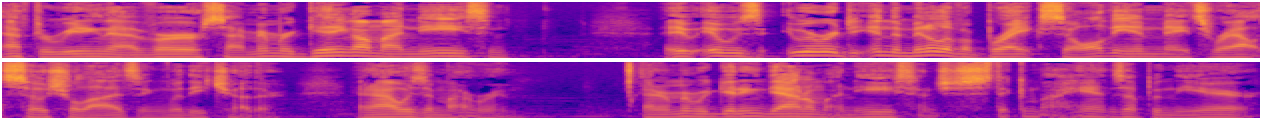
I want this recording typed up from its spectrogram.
after reading that verse, I remember getting on my knees and it, it was we were in the middle of a break, so all the inmates were out socializing with each other, and I was in my room. And I remember getting down on my knees and just sticking my hands up in the air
